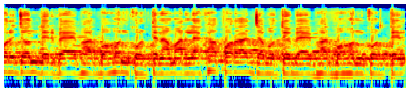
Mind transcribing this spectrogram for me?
পরিজনদের ব্যয়ভার বহন করতেন, আমার লেখাপড়ার যাবতীয় ব্যয়ভার বহন করতেন।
